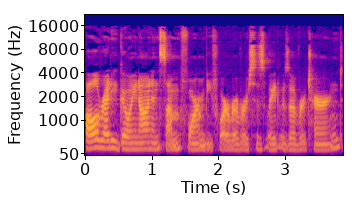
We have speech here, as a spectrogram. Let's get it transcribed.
already going on in some form before Roe versus Wade was overturned.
